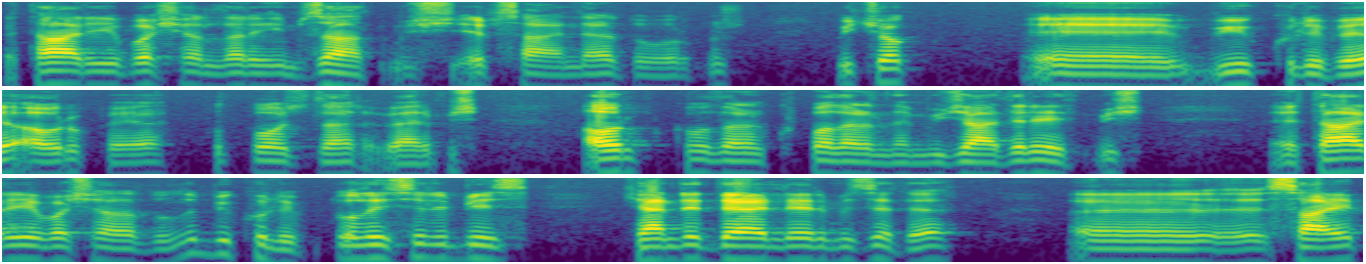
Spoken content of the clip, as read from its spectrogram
e, tarihi başarılara imza atmış, efsaneler doğurmuş. Birçok e, büyük kulübe Avrupa'ya futbolcular vermiş. Avrupa kupalar- kupalarında mücadele etmiş. E, tarihi başarılı dolu bir kulüp. Dolayısıyla biz kendi değerlerimize de e, sahip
